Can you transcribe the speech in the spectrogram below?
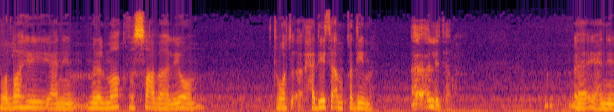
والله يعني من المواقف الصعبة اليوم تبغى حديثة أم قديمة اللي ترى يعني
